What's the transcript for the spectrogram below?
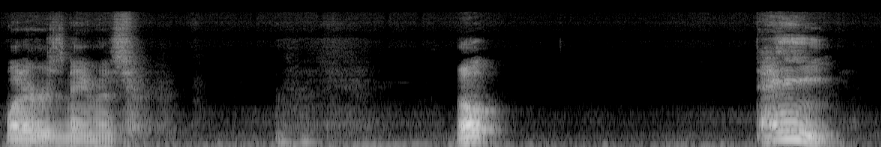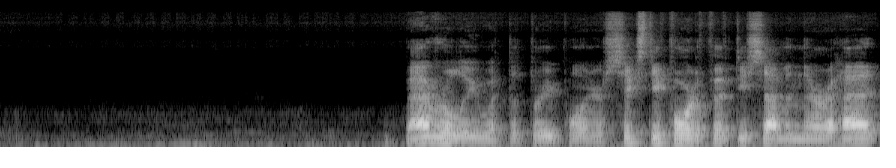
whatever his name is. Oh. Dang. Beverley with the three pointer. 64 to 57. They're ahead.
